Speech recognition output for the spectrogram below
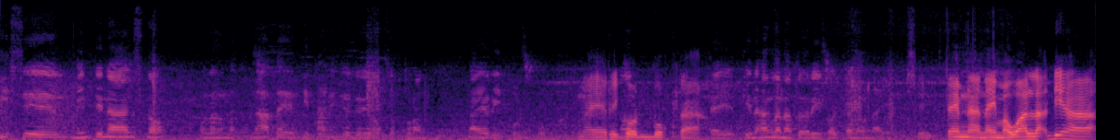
diesel, maintenance no. Unang natay kita ninyo diri sa front na record ko May record book ta. kay kinahanglan nato i-record kanunay. Same time na nay mawala diha,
